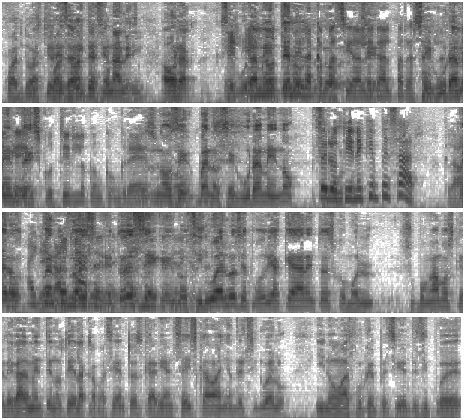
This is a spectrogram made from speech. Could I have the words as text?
Cuando- cuestiones cuando habitacionales. sí. Ahora, Él- él seguramente no tiene los- la los- capacidad se- legal para hacerlo, seguramente tiene que discutirlo con Congreso. no sé, con- bueno, seguramente no. Pero Segur- tiene que empezar. Claro, pero que bueno, entonces, entonces, eh, los que ser. ciruelos se podría quedar entonces como el- supongamos que legalmente no tiene la capacidad, entonces quedarían seis cabañas del ciruelo y no más porque el presidente sí puede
